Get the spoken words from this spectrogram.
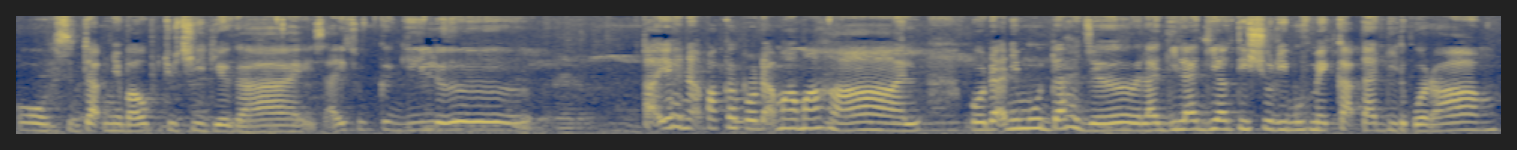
Oh, sedapnya bau pencuci dia guys. I suka gila. Tak payah nak pakai produk mahal-mahal. Produk ni mudah je. Lagi-lagi yang tisu remove makeup tadi tu korang.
